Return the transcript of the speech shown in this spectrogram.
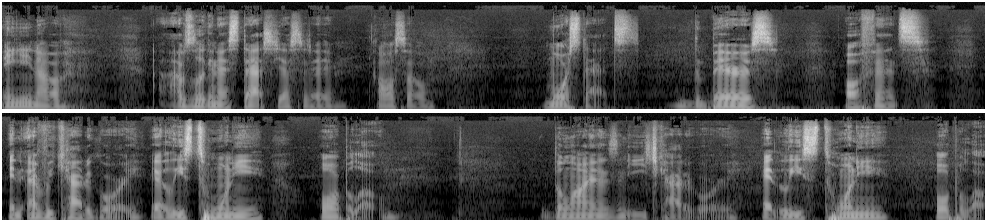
And you know, I was looking at stats yesterday also. More stats. The Bears offense in every category, at least 20 or below. The Lions in each category, at least 20 or below.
